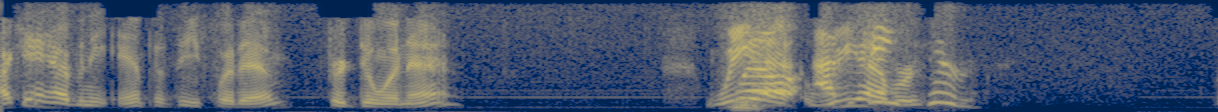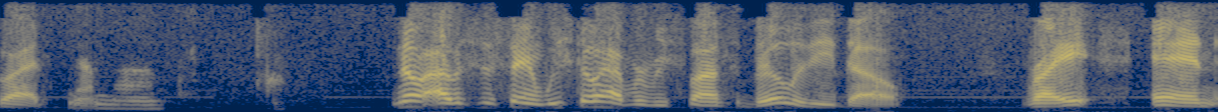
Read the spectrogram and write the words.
I can't have any empathy for them for doing that. We well, have I we have think a too. go ahead. Never mind. No, I was just saying we still have a responsibility though, right? And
